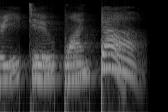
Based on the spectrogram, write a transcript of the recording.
Three, two, one, go!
